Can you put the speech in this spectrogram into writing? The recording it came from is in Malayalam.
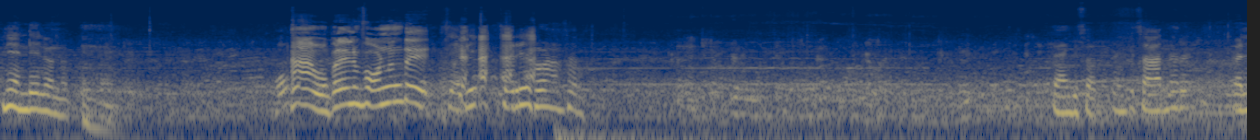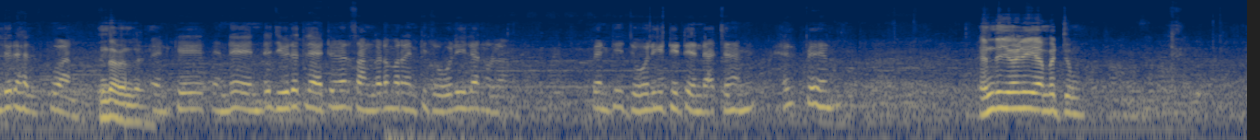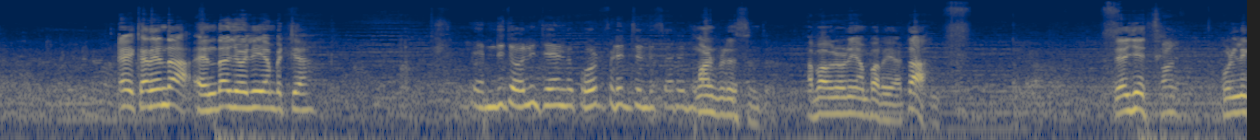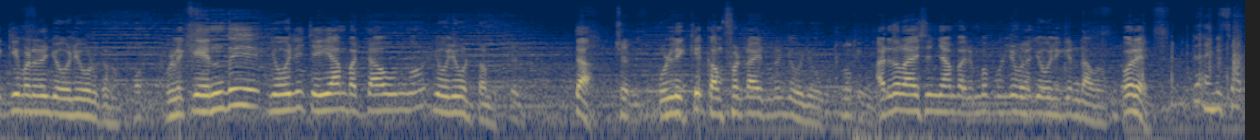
ഇനി എന്റെ കയ്യിലുണ്ട് ആ ഫോണുണ്ട്. ചെറിയ ഫോണാണ് സാർ. താങ്ക് യു സാർ എനിക്ക് സാറിനൊരു വലിയൊരു ഹെൽപ്പുമാണ് എനിക്ക് എന്റെ എന്റെ ജീവിതത്തിലെ ഏറ്റവും വലിയ സങ്കടം പറയാൻ എനിക്ക് ജോലിയില്ല എന്നുള്ളതാണ്. അപ്പം എനിക്ക് ജോലി കിട്ടിയിട്ട് എന്റെ അച്ഛനും ഹെൽപ്പ് ചെയ്യണം. എന്ത് ജോലി ചെയ്യാൻ പറ്റും? ഏയ് കരയണ്ട എന്താ ജോലി ചെയ്യാൻ പറ്റുക എന്ത് ജോലി ചെയ്യാനുള്ള കോൺഫിഡൻസ് ഉണ്ട് സാർ. കോൺഫിഡൻസ് ഉണ്ട്. അപ്പൊ അവരോട് ഞാൻ പറയാം കേട്ടാ രജിത്ത് പുള്ളിക്ക് ഇവിടെ ഒരു ജോലി കൊടുക്കണം. പുള്ളിക്ക് എന്ത് ജോലി ചെയ്യാൻ പറ്റാവുന്നോ ജോലി കൊടുക്കണം പുള്ളിക്ക് പുള്ളിക്ക് കംഫർട്ടായിട്ടുള്ള ജോലി കൊടുക്കണം. അടുത്ത പ്രാവശ്യം ഞാൻ വരുമ്പോ പുള്ളി ഇവിടെ ജോലിക്ക് ഉണ്ടാവണം. പോരെ. Thank you sir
